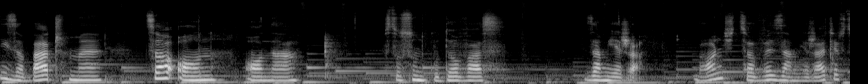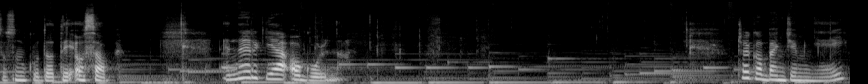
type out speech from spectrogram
i zobaczmy, co on, ona w stosunku do Was zamierza, bądź co Wy zamierzacie w stosunku do tej osoby. Energia ogólna. Czego będzie mniej?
